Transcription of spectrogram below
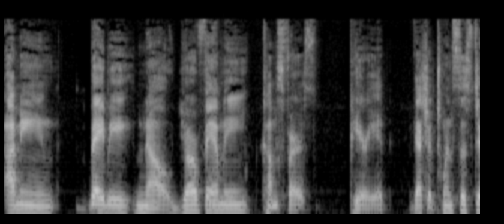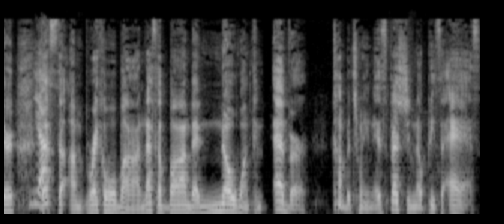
I mean, baby, no, your family comes first, period. That's your twin sister. yeah. That's the unbreakable bond. That's a bond that no one can ever come between, especially no piece of ass.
